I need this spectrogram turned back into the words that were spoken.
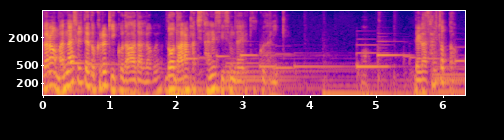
너랑 만나실 때도 그렇게 입고 나와달라고요? 너 나랑 같이 다닐 수나 이렇게 입고 다닐게 어 내가 살쪘다고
